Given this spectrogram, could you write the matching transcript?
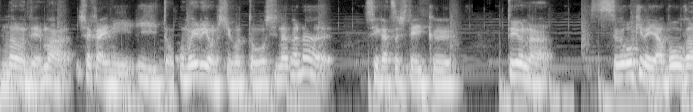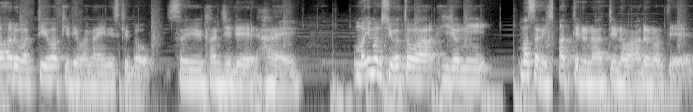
なので、まあ、社会にいいと思えるような仕事をしながら生活していくというような、すごい大きな野望があるわっていうわけではないんですけど、そういう感じで、はい。まあ、今の仕事は非常にまさに合ってるなっていうのはあるので、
